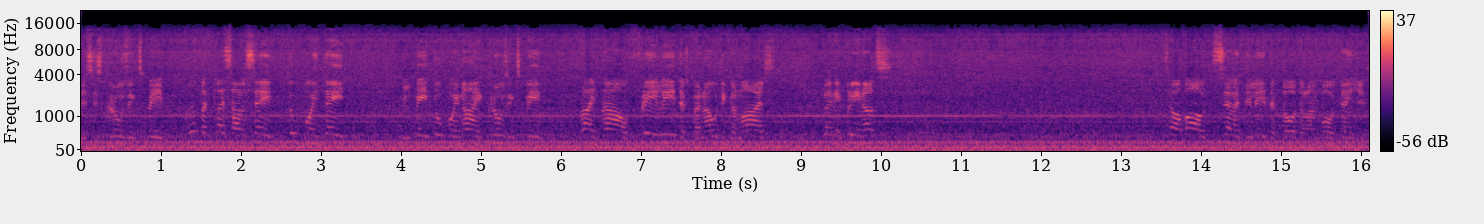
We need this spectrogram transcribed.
This is cruising speed. A little bit less, I'll say 2.8 will be 2.9 cruising speed. Right now, 3 liters per nautical miles, 23 knots. So about 70 liter total on both engines.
